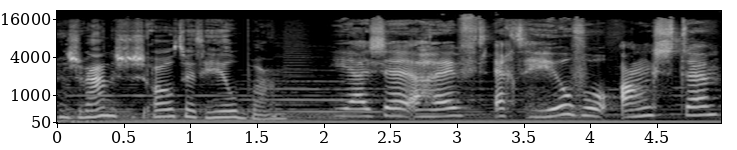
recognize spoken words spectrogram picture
Een zwaan is dus altijd heel bang. Ja, ze heeft echt heel veel angsten.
